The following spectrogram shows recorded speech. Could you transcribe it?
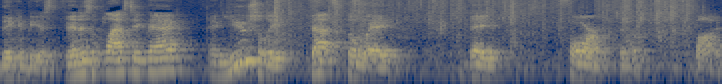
They can be as thin as a plastic bag, and usually that's the way they form in the body.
